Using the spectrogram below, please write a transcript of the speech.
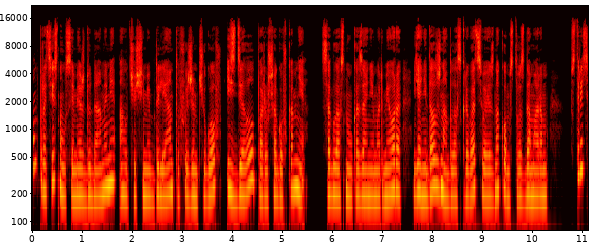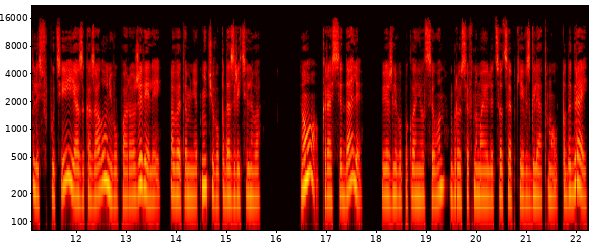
Он протиснулся между дамами, алчущими бриллиантов и жемчугов, и сделал пару шагов ко мне. Согласно указаниям Эрмиора, я не должна была скрывать свое знакомство с Дамаром. Встретились в пути, и я заказала у него пару ожерелий. В этом нет ничего подозрительного. «О, красе дали!» — вежливо поклонился он, бросив на мое лицо цепкий взгляд, мол, подыграй.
